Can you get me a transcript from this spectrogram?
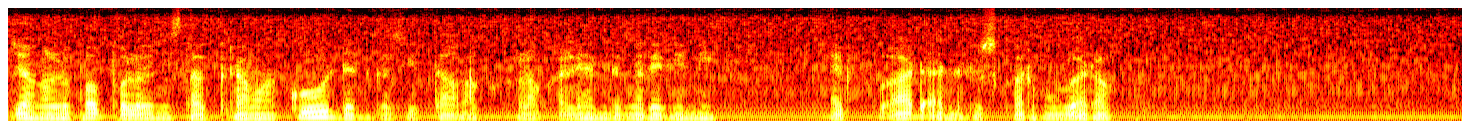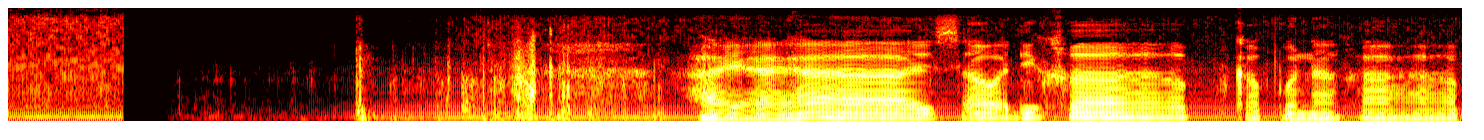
jangan lupa follow instagram aku dan kasih tahu aku kalau kalian dengerin ini. Fuad underscore Mubarak Hai hai hai, sawadikap, kapunakap.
